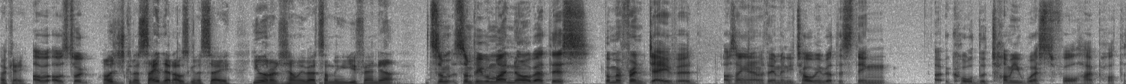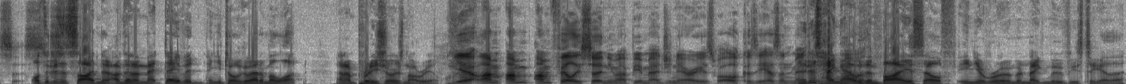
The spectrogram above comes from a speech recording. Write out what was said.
Okay. I, w- I was talking. I was just gonna say that. I was gonna say you wanted to tell me about something you found out. Some some people might know about this, but my friend David, I was hanging out with him, and he told me about this thing uh, called the Tommy Westphall hypothesis. Also, just a side note, I've never met David, and you talk about him a lot, and I'm pretty sure he's not real. yeah, I'm I'm I'm fairly certain he might be imaginary as well because he hasn't met. You just any hang out with him by yourself in your room and make movies together,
